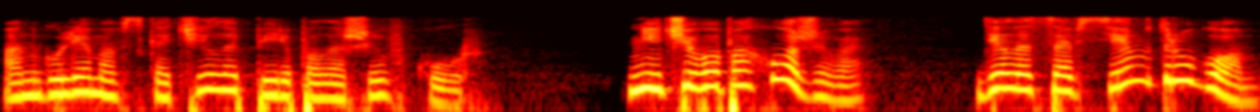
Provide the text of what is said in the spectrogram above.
Ангулема вскочила, переполошив кур. «Ничего похожего. Дело совсем в другом».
